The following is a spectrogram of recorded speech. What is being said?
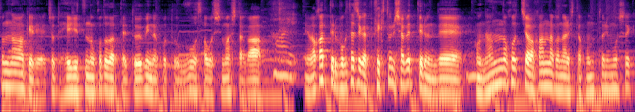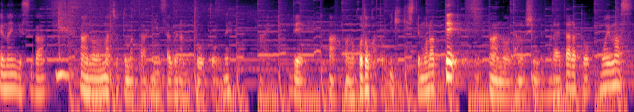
そんなわけでちょっと平日のことだったり土曜日のことを右往左往しましたが、はい。ね分かってる僕たちが適当に喋ってるんで、うん。こう何のこっちゃ分かんなくなる人は本当に申し訳ないんですがうん。あの、まあ、ちょっとまたインスタグラム等々ね、はい、であこのことかと行き来してもらってあの楽しんでもらえたらと思います。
